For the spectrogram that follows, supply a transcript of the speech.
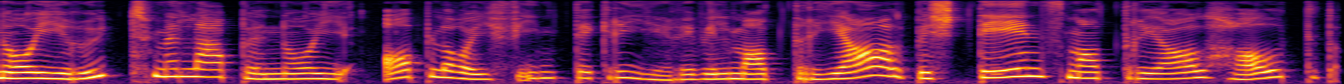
neue Rhythmen leben, neue Abläufe integrieren, weil Material, bestehendes Material haltet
